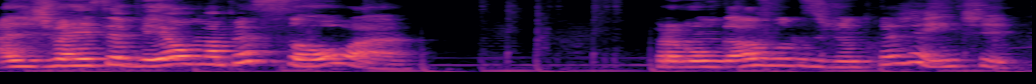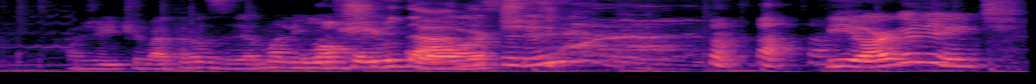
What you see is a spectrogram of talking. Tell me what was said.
A gente vai receber uma pessoa pra gongar os looks junto com a gente. A gente vai trazer uma língua Uma de convidada. chicote. Pior que a gente.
